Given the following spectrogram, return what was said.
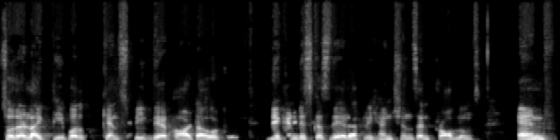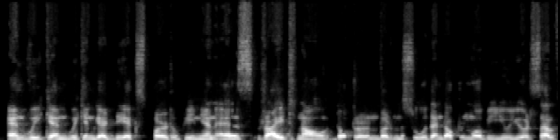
so that like people can speak their heart out. They can discuss their apprehensions and problems. And and we can we can get the expert opinion as right now dr anwar masood and dr moby you yourself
